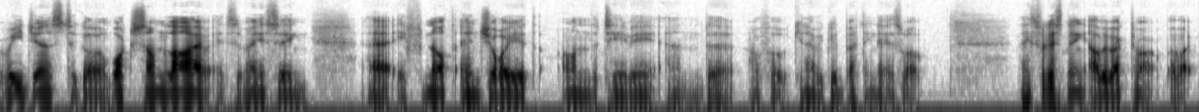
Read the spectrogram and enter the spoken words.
regions to go and watch some live. It's amazing. Uh, if not, enjoy it on the TV, and uh, hopefully we can have a good betting day as well. Thanks for listening. I'll be back tomorrow. Bye bye.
